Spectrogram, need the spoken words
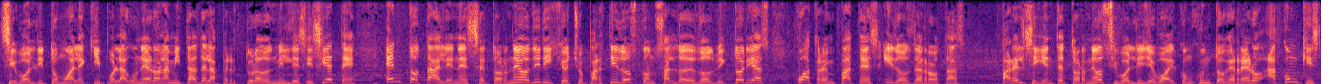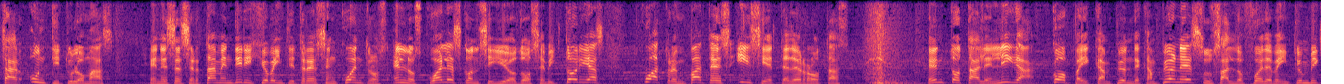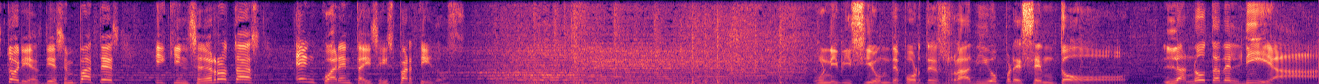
Siboldi tomó al equipo lagunero a la mitad de la apertura 2017. En total en ese torneo dirigió ocho partidos con saldo de dos victorias, cuatro empates y dos derrotas. Para el siguiente torneo, Siboldi llevó al conjunto guerrero a conquistar un título más. En ese certamen dirigió 23 encuentros, en los cuales consiguió 12 victorias, 4 empates y 7 derrotas. En total en Liga, Copa y Campeón de Campeones, su saldo fue de 21 victorias, 10 empates y 15 derrotas en 46 partidos. Univisión Deportes Radio presentó la nota del día.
